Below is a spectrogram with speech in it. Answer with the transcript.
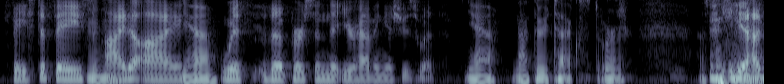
face to face, Mm. eye to eye, yeah. with the person that you're having issues with. Yeah. Not through text or yeah,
